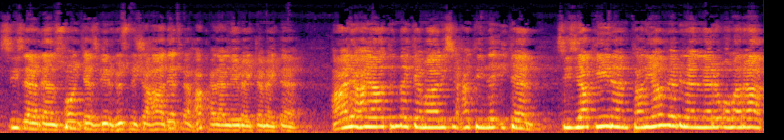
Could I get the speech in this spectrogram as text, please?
Sizlerden son kez bir hüsnü şehadet ve hak helalliği beklemekte. Hali hayatında kemali sıhhatinde iken siz yakinen tanıyan ve bilenleri olarak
